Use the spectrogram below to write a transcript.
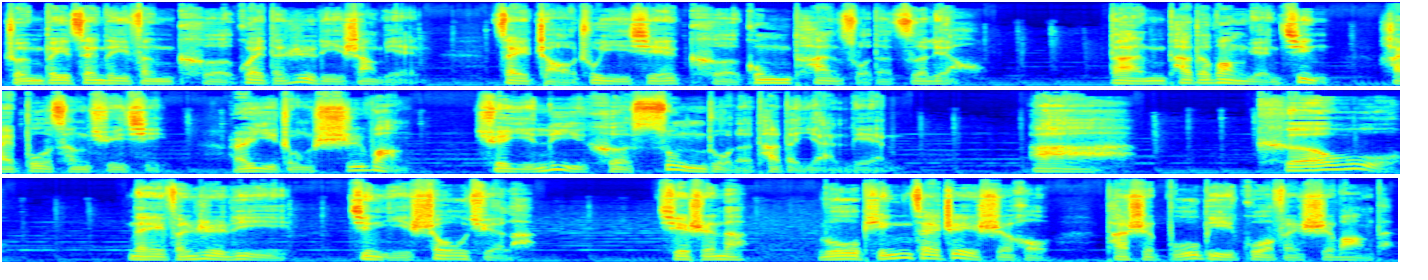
准备在那份可怪的日历上面再找出一些可供探索的资料，但他的望远镜还不曾举起，而一种失望却已立刻送入了他的眼帘。啊，可恶！那份日历竟已收去了。其实呢，鲁平在这时候他是不必过分失望的，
